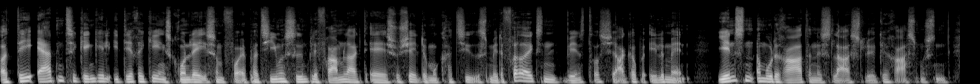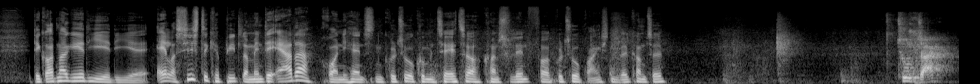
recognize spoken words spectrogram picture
Og det er den til gengæld i det regeringsgrundlag, som for et par timer siden blev fremlagt af Socialdemokratiets Mette Frederiksen, Venstres Jakob Ellemann Jensen og Moderaternes Lars Løkke Rasmussen. Det er godt nok et af de, øh, aller sidste kapitler, men det er der, Ronny Hansen, kulturkommentator og konsulent for kulturbranchen. Velkommen til. Tusind tak.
